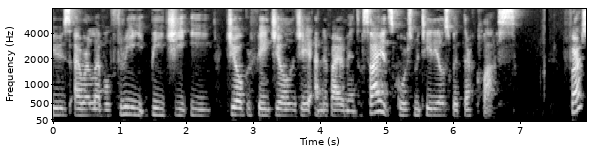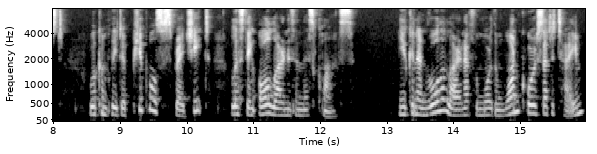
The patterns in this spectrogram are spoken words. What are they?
use our Level 3 BGE Geography, Geology and Environmental Science course materials with their class. First, we'll complete a pupils spreadsheet listing all learners in this class. You can enrol a learner for more than one course at a time.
